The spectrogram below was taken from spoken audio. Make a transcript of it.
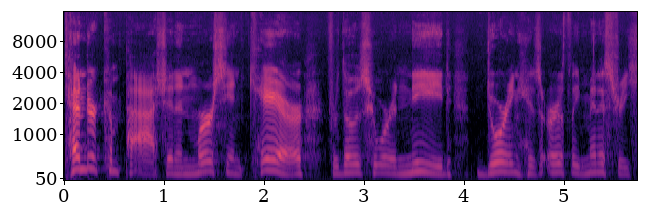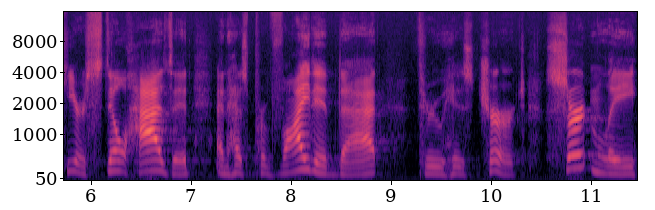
tender compassion and mercy and care for those who were in need during his earthly ministry here, still has it and has provided that through his church. Certainly,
